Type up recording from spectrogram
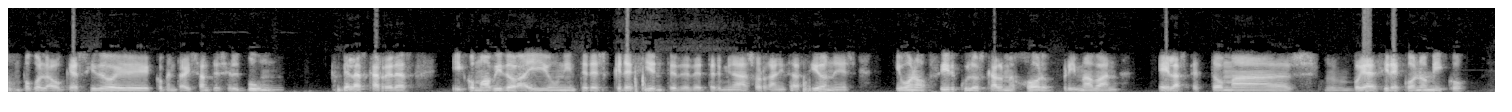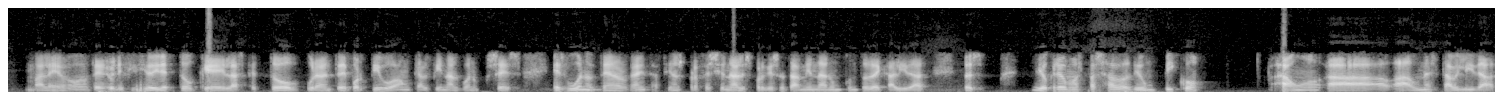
Un poco lo que ha sido, eh, comentáis antes, el boom de las carreras y cómo ha habido ahí un interés creciente de determinadas organizaciones y, bueno, círculos que a lo mejor primaban el aspecto más, voy a decir, económico ¿vale? O de beneficio directo que el aspecto puramente deportivo, aunque al final, bueno, pues es, es bueno tener organizaciones profesionales porque eso también da un punto de calidad. Entonces, yo creo que hemos pasado de un pico a, a, una estabilidad,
